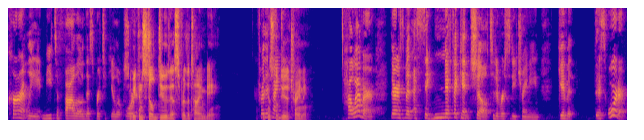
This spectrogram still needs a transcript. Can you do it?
currently need to follow this particular order So we can still do this for the time being. for we the can time still do the training. However, there has been a significant chill to diversity training given this order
